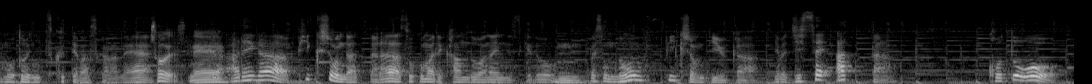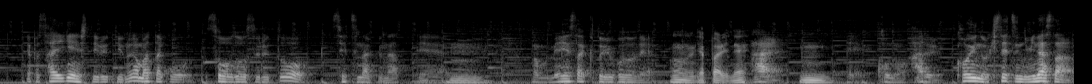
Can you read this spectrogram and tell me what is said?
元に作ってますからね。そうですでね。あれがフィクションだったらそこまで感動はないんですけど、うん。やっぱりそのノンフィクションっていうかやっぱ実際あったことをやっぱ再現しているっていうのがまたこう想像すると切なくなって、うん、まあ名作ということで、うん、やっぱりね。はい。うん、えーこの春恋の季節に皆さん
